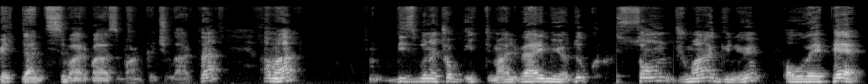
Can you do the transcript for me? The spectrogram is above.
beklentisi var bazı bankacılarda. Ama biz buna çok ihtimal vermiyorduk. Son cuma günü OVP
